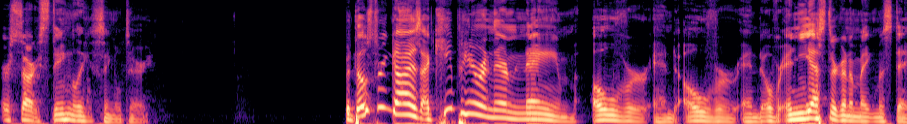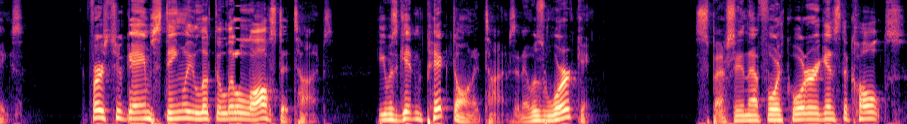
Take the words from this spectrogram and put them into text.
or sorry, Stingley, Singletary. But those three guys, I keep hearing their name over and over and over. And yes, they're going to make mistakes. First two games, Stingley looked a little lost at times. He was getting picked on at times, and it was working, especially in that fourth quarter against the Colts.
